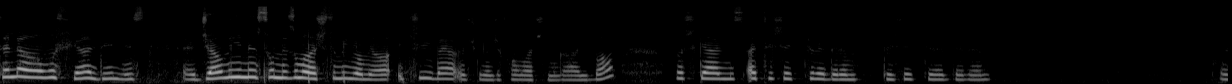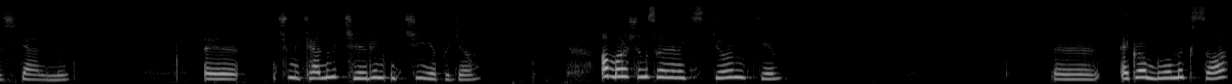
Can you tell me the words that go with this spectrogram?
Selam, hoş geldiniz. E, canlı en son ne zaman açtım bilmiyorum ya. 2 veya 3 gün önce falan açtım galiba. Hoş geldiniz. Ay teşekkür ederim. Teşekkür ederim. Hoş geldiniz. E, şimdi kendimi çevrim içi yapacağım. Ama şunu söylemek istiyorum ki e, ekran bulanıksa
